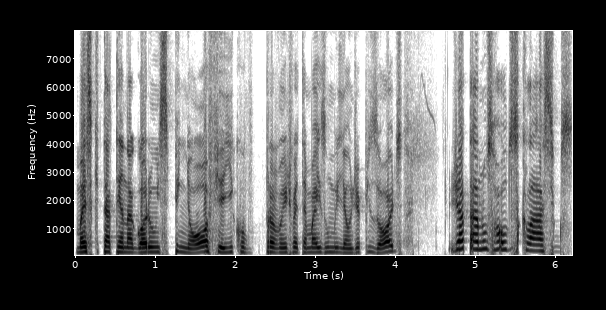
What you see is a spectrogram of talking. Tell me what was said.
mas que está tendo agora um spin-off aí, com, provavelmente vai ter mais um milhão de episódios. Já está nos halls dos clássicos.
